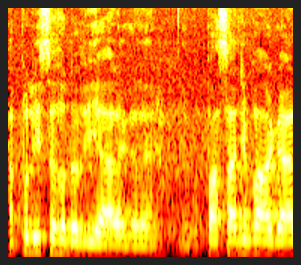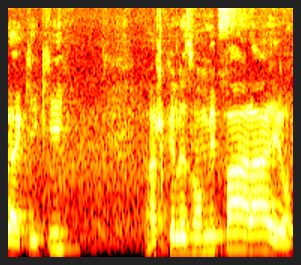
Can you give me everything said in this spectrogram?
A polícia rodoviária, galera. Eu vou passar devagar aqui que acho que eles vão me parar eu.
